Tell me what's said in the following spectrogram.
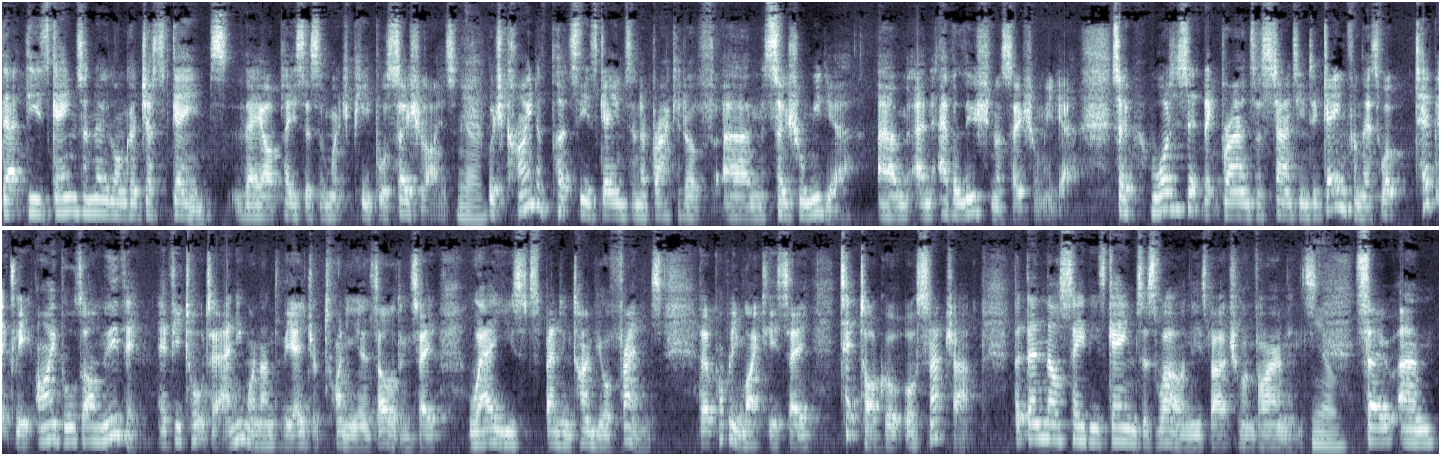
that these games are no longer just games. They are places in which people socialize, yeah. which kind of puts these games in a bracket of um, social media um, an evolution of social media. So, what is it that brands are starting to gain from this? Well, typically, eyeballs are moving. If you talk to anyone under the age of 20 years old and say, Where are you spending time with your friends? They're probably likely to say TikTok or, or Snapchat. But then they'll say these games as well in these virtual environments. Yeah. So, um,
